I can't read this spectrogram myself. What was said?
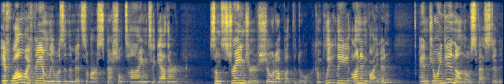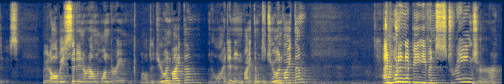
if while my family was in the midst of our special time together, some strangers showed up at the door, completely uninvited, and joined in on those festivities? We'd all be sitting around wondering, well, did you invite them? No, I didn't invite them. Did you invite them? And wouldn't it be even stranger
